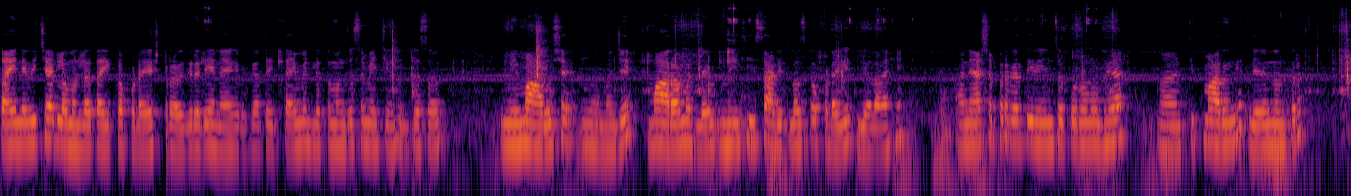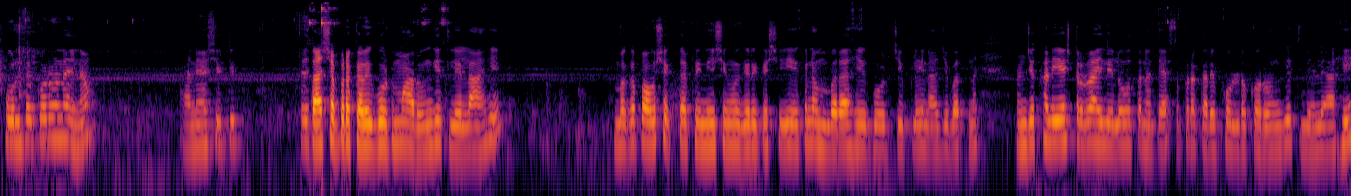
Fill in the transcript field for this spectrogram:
ताईने विचारलं म्हणलं ताई कपडा एक्स्ट्रा वगैरे देणार वगैरे का? ते ताई म्हटलं तर मग जसं मॅचिंग होईल तसं तुम्ही मारू शक म्हणजे मारा म्हटलं मी ही साडीतलाच कपडा घेतलेला आहे. आणि अशा प्रकारे तीन इंच करून उभ्या टिप टीप मारून घेतल्यानंतर फोल्ड करून आहे ना आणि अशी टीप अशा प्रकारे गोट मारून घेतलेला आहे. बघा पाहू शकता फिनिशिंग वगैरे कशी एक नंबर आहे गोडची प्लेन अजिबात नाही. म्हणजे खाली एक्स्ट्रा राहिलेलं होतं ना ते असं प्रकारे फोल्ड करून घेतलेले आहे.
